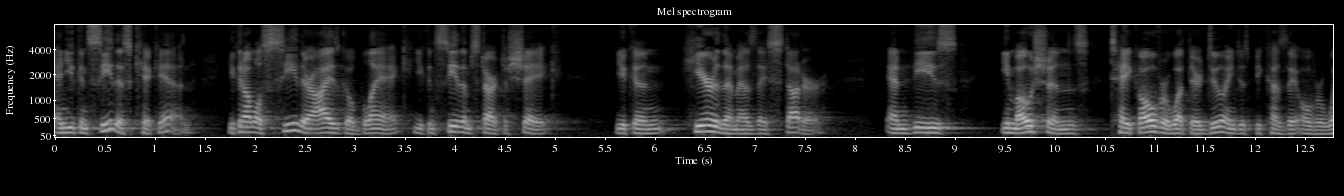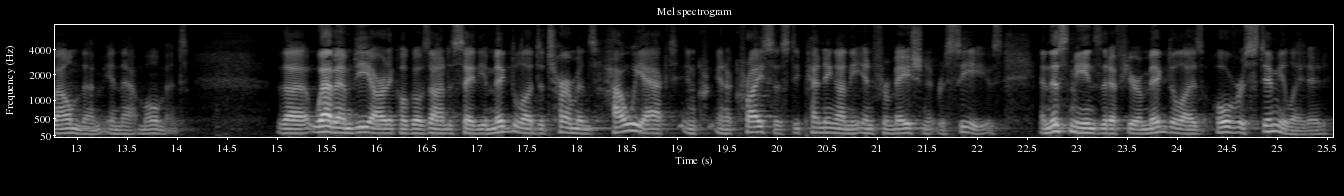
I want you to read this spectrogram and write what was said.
and you can see this kick in. You can almost see their eyes go blank. You can see them start to shake. You can hear them as they stutter, and these emotions take over what they're doing just because they overwhelm them in that moment. The WebMD article goes on to say the amygdala determines how we act in, in a crisis depending on the information it receives. And this means that if your amygdala is overstimulated,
